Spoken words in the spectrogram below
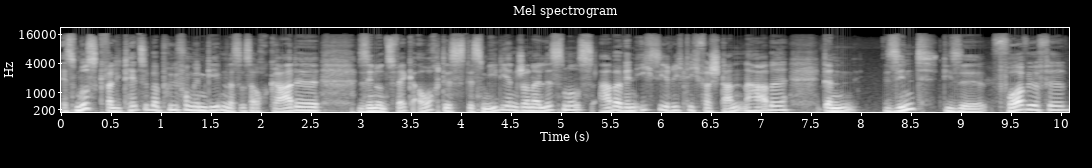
es muss Qualitätsüberprüfungen geben, das ist auch gerade Sinn und Zweck auch des, des Medienjournalismus. Aber wenn ich Sie richtig verstanden habe, dann sind diese Vorwürfe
